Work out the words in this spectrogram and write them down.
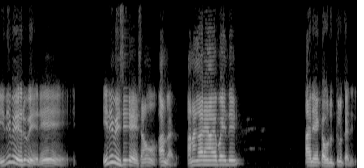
ఇది వేరు వేరే. ఇది విశేషం అన్నాడు. అనగానే ఏమైపోయింది? అనేక వృత్తులు కదిలి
